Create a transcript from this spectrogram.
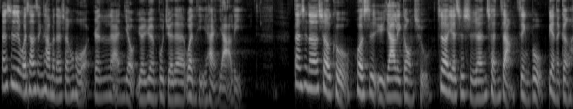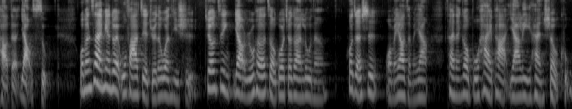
但是我相信他们的生活仍然有源源不绝的问题和压力。但是呢，受苦或是与压力共处，这也是使人成长、进步、变得更好的要素。我们在面对无法解决的问题时，究竟要如何走过这段路呢？或者是我们要怎么样才能够不害怕压力和受苦，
